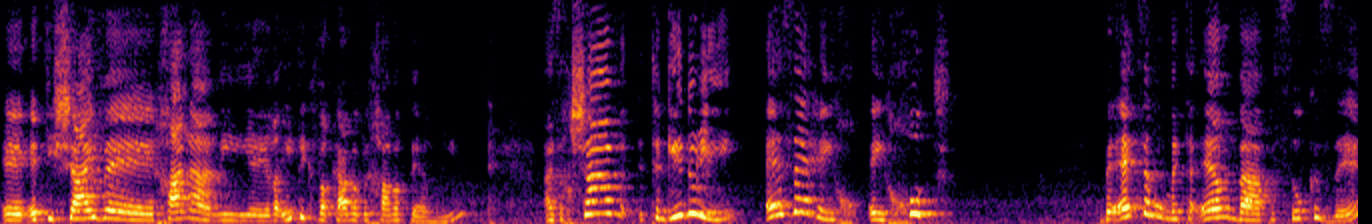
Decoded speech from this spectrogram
את ישי וחנה אני ראיתי כבר כמה וכמה פעמים. אז עכשיו תגידו לי איזה איכות בעצם הוא מתאר בפסוק הזה,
